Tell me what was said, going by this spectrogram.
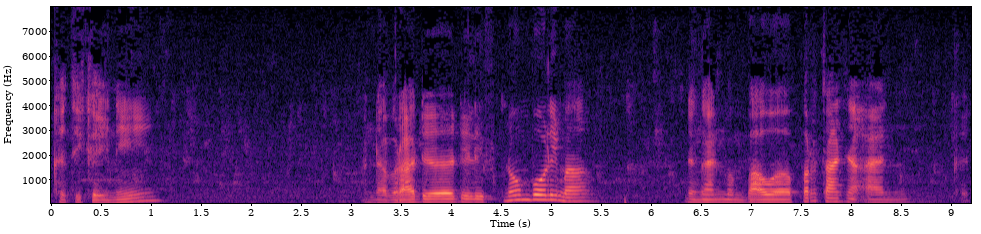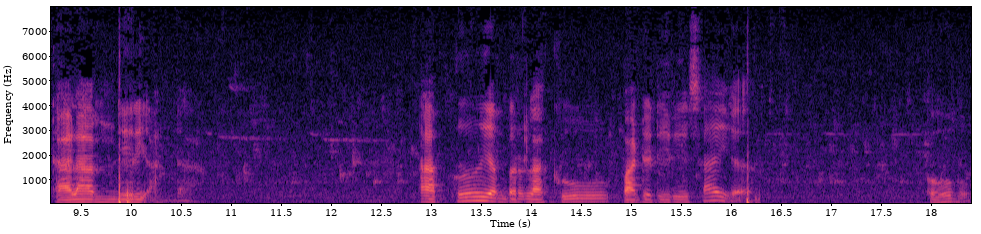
Ketika ini, anda berada di lift nombor lima dengan membawa pertanyaan ke dalam diri anda. Apa yang berlaku pada diri saya? Oh,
